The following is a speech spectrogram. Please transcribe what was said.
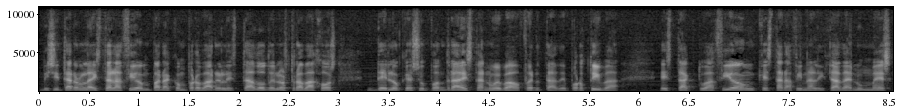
visitaron la instalación para comprobar el estado de los trabajos de lo que supondrá esta nueva oferta deportiva. Esta actuación, que estará finalizada en un mes,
